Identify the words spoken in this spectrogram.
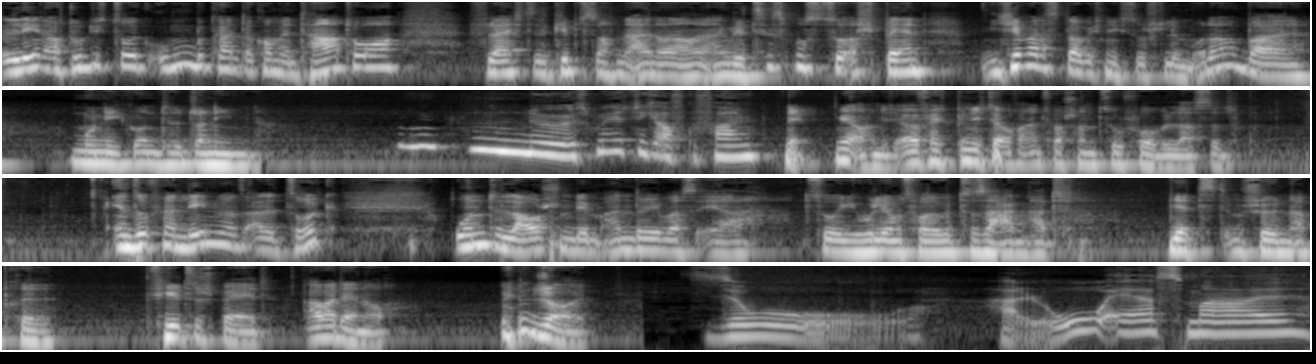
Lehn auch du dich zurück, unbekannter Kommentator. Vielleicht gibt es noch einen einen oder anderen Anglizismus zu erspähen. Hier war das, glaube ich, nicht so schlimm, oder? Bei Monique und Janine. Nö, ist mir jetzt nicht aufgefallen. Nee, mir auch nicht. Aber vielleicht bin ich da auch einfach schon zu vorbelastet. Insofern lehnen wir uns alle zurück und lauschen dem André, was er zur Jubiläumsfolge zu sagen hat. Jetzt im schönen April. Viel zu spät, aber dennoch. Enjoy. So, hallo erstmal,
